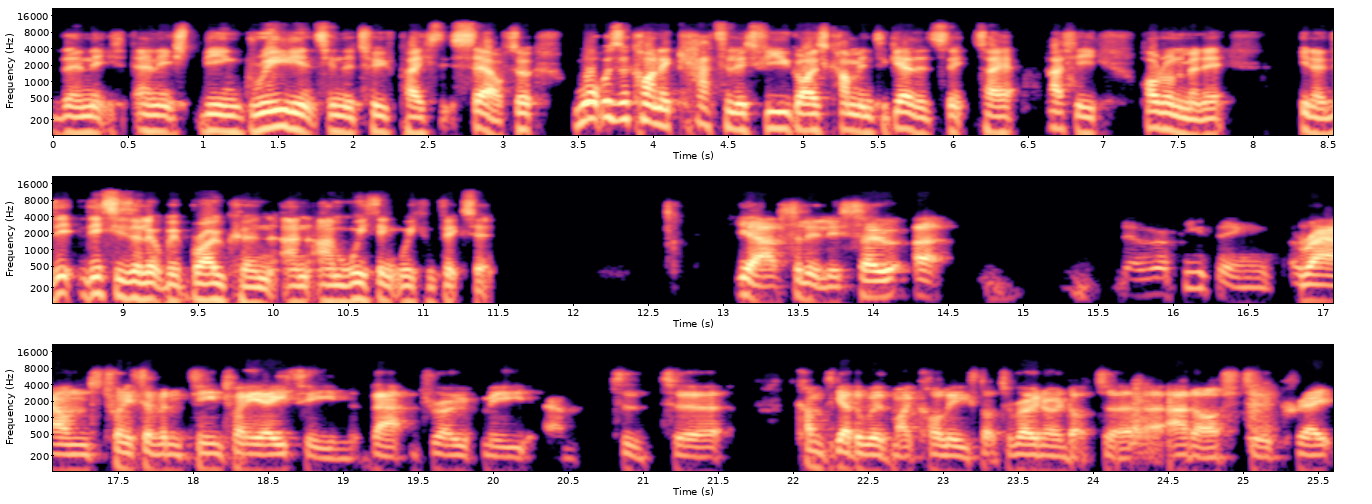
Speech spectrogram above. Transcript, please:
Then it's and it's the ingredients in the toothpaste itself. So, what was the kind of catalyst for you guys coming together to say, actually, hold on a minute, you know, th- this is a little bit broken, and and we think we can fix it. Yeah, absolutely. So. Uh, there were a few things around 2017, 2018 that drove me um, to, to come together with my colleagues, Dr. Rhona and Dr. Adarsh, to create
